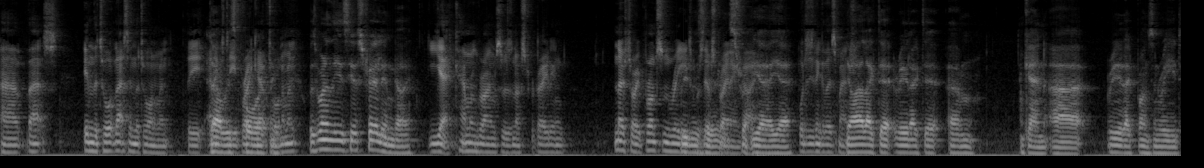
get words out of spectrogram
Uh, that's in the tour. That's in the tournament, the That NXT Breakout think. tournament. Was one of these the Australian guy? Yeah, Cameron Grimes was an Australian. No, sorry, Bronson Reed, Reed was, the Australian Austra- guy. Yeah, yeah. What did you think of this match? Yeah, I liked it. Really liked it. Um, again, uh, really like Bronson Reed.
